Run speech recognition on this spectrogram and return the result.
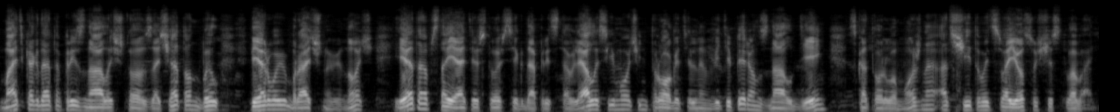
Мать когда-то призналась, что зачат он был в первую брачную ночь, и это обстоятельство всегда представлялось ему очень трогательным, ведь теперь он знал день, с которого можно отсчитывать свое существование.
